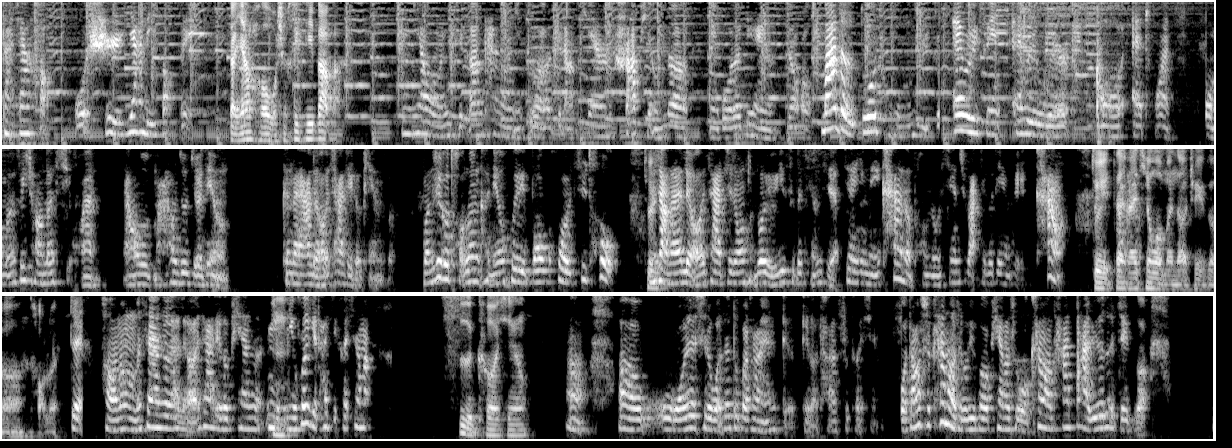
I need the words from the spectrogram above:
大家好，我是鸭梨宝贝。大家好，我是黑黑爸爸。今天我们一起刚看了一个这两天刷屏的美国的电影，叫《妈的多重宇宙》（Everything Everywhere All at Once）。我们非常的喜欢，然后马上就决定跟大家聊一下这个片子。我们这个讨论肯定会包括剧透，我们想来聊一下其中很多有意思的情节。建议没看的朋友先去把这个电影给看了。对，再来听我们的这个讨论。对，好，那我们现在就来聊一下这个片子。你你会给他几颗星呢？四颗星。嗯，呃，我我也是，我在豆瓣上也是给给了他四颗星。我当时看到这个预告片的时候，我看到他大约的这个。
